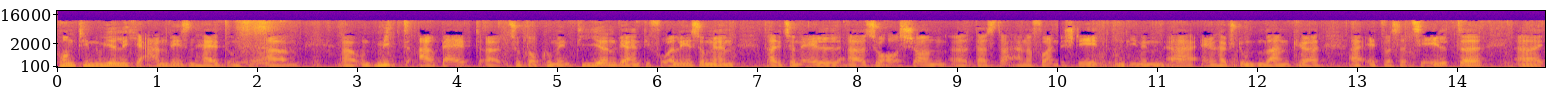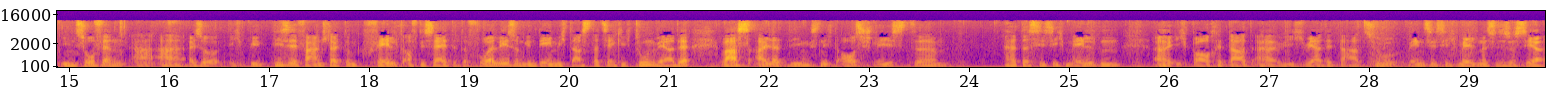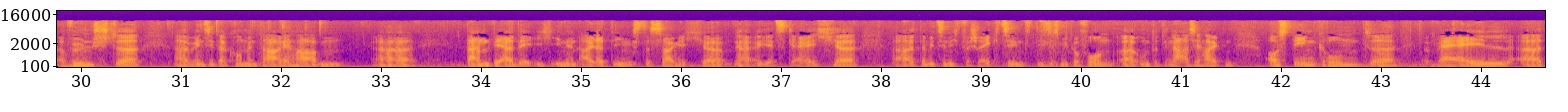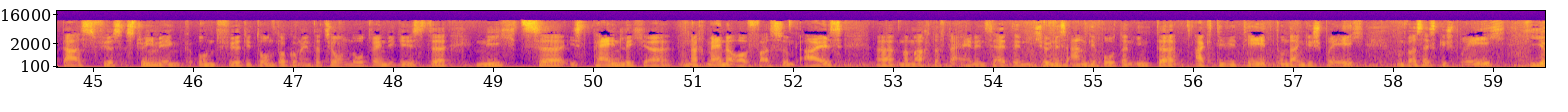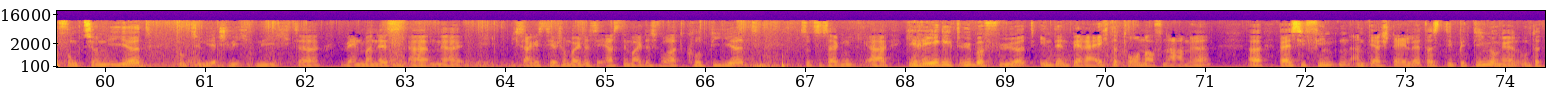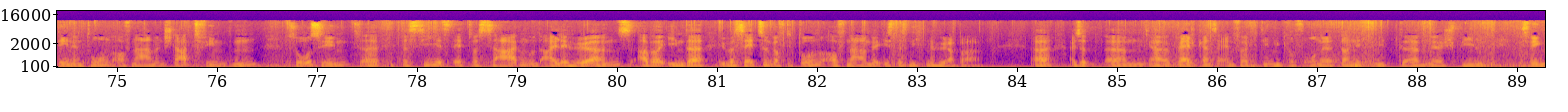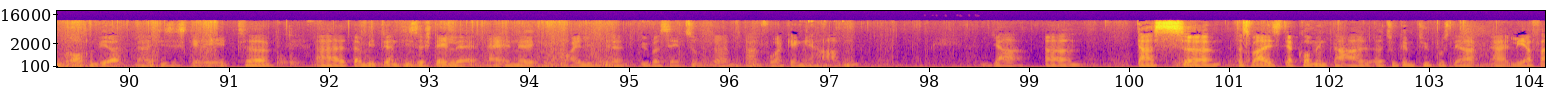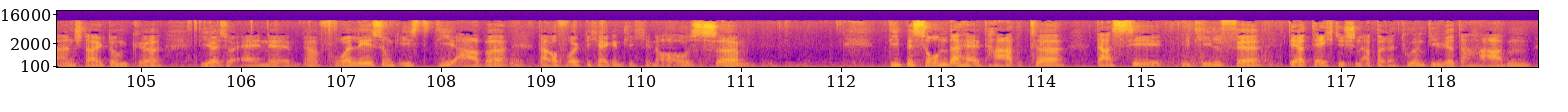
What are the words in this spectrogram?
kontinuierliche Anwesenheit und, ähm, äh, und Mitarbeit äh, zu dokumentieren, während die Vorlesungen traditionell äh, so ausschauen, äh, dass da einer vorne steht und Ihnen äh, eineinhalb Stunden lang äh, etwas erzählt. insofern, also ich bin, diese Veranstaltung fällt auf die Seite der Vorlesung, indem ich das tatsächlich tun werde, was allerdings nicht ausschließt, äh, dass Sie sich melden. Äh, ich brauche da, äh, ich werde dazu, wenn Sie sich melden, es ist also sehr erwünscht, wenn Sie da Kommentare haben, dann werde ich Ihnen allerdings, das sage ich jetzt gleich, äh, damit Sie nicht verschreckt sind, dieses Mikrofon äh, unter die Nase halten. Aus dem Grund, äh, weil äh, das fürs Streaming und für die Tondokumentation notwendig ist. Äh, nichts äh, ist peinlicher, nach meiner Auffassung, als man macht auf der einen Seite ein schönes Angebot an Interaktivität und an Gespräch. Und was als Gespräch hier funktioniert, funktioniert schlicht nicht, wenn man es, ich sage jetzt hier schon mal das erste Mal das Wort kodiert, sozusagen geregelt überführt in den Bereich der Tonaufnahme, äh, weil sie finden an der Stelle, dass die Bedingungen, unter denen Tonaufnahmen stattfinden, so sind, äh, dass sie jetzt etwas sagen und alle hören es, aber in der Übersetzung auf die Tonaufnahme ist das nicht mehr hörbar. Äh, also, ähm, weil ganz einfach die Mikrofone dann nicht mitspielen. Deswegen brauchen wir dieses Gerät, damit wir an dieser Stelle eine getreuliche Übersetzung der Vorgänge haben. Ja, ähm, das, äh, das war jetzt der Kommentar äh, zu dem Typus der äh, Lehrveranstaltung, die also eine Vorlesung ist, die aber, darauf wollte ich eigentlich hinaus, die Besonderheit hat, dass sie mit Hilfe der technischen Apparaturen, die wir da haben,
